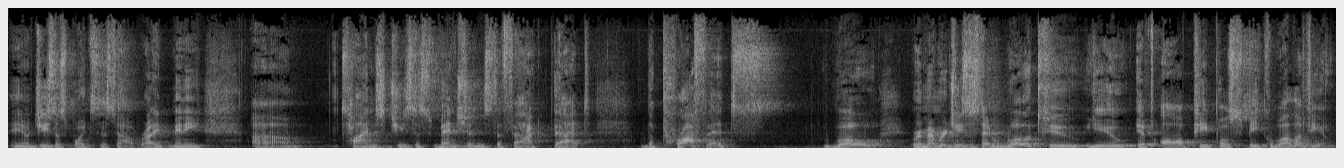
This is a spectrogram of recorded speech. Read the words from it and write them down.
You know, Jesus points this out, right? Many uh, times Jesus mentions the fact that the prophets, woe, remember Jesus said, Woe to you if all people speak well of you.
